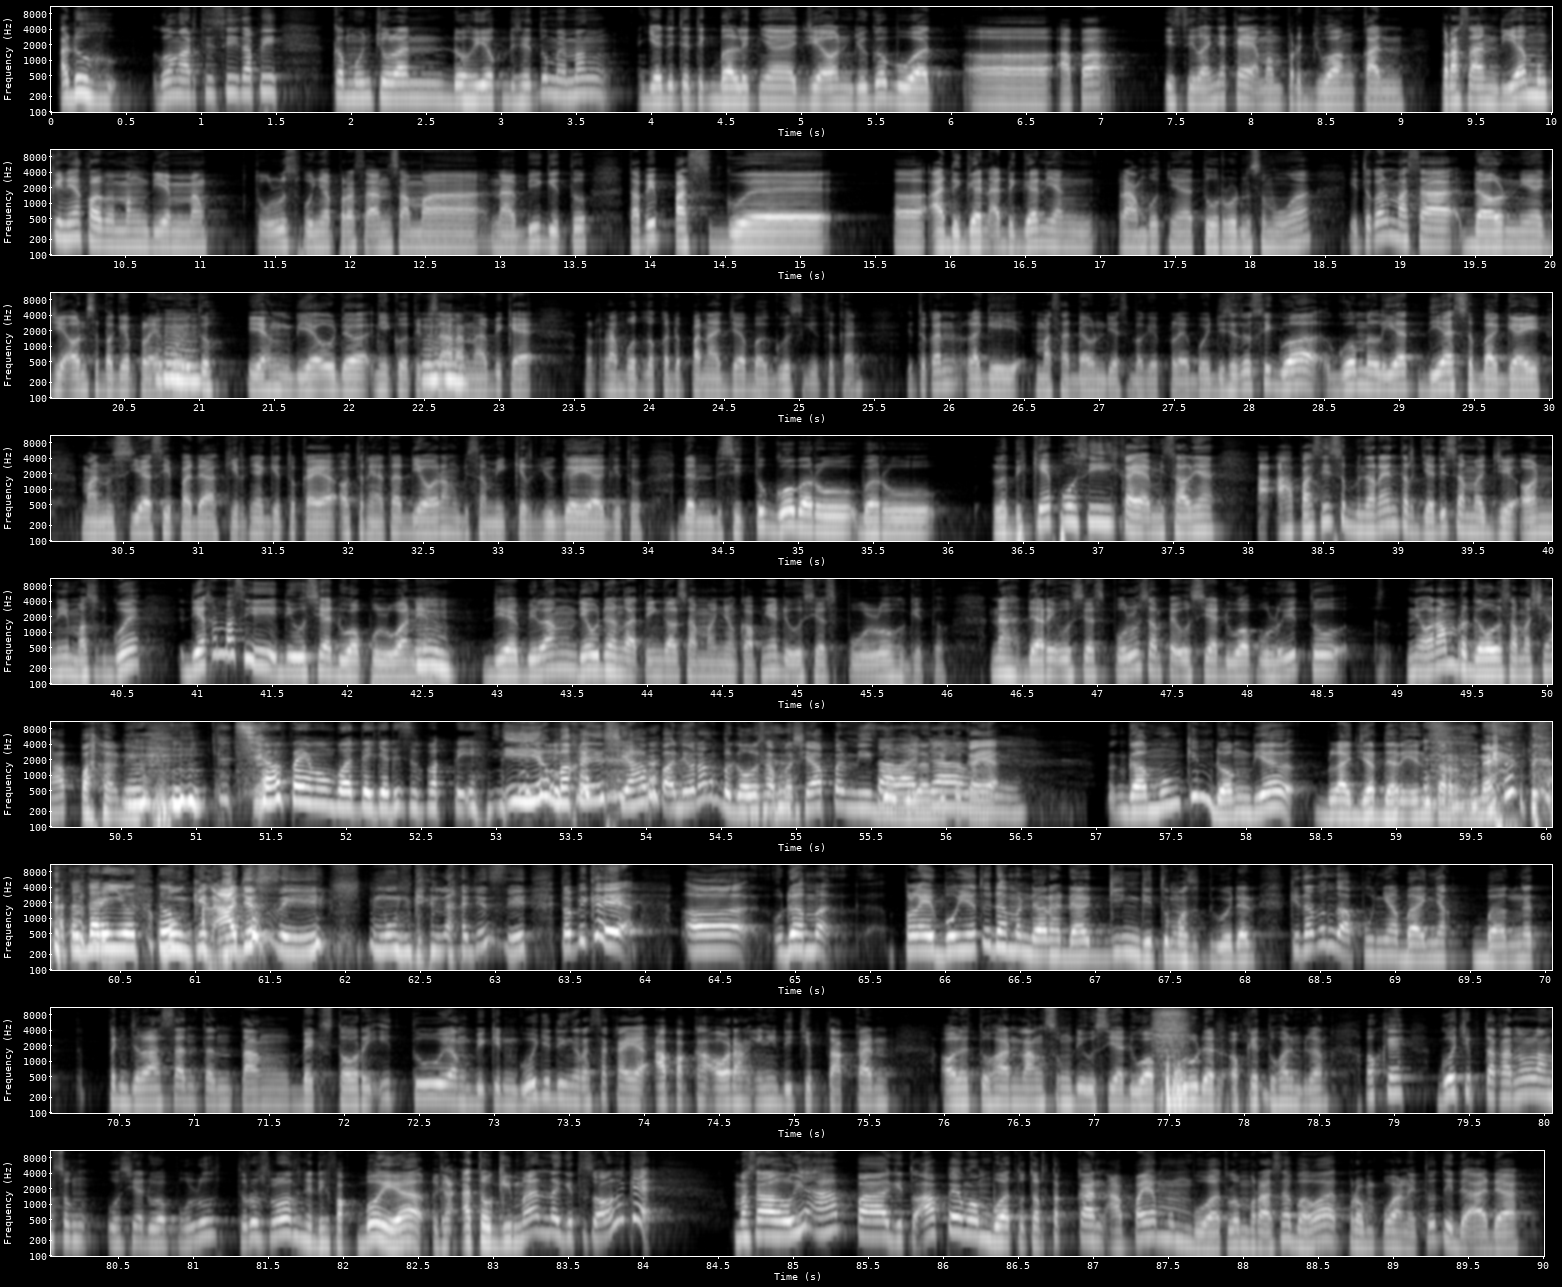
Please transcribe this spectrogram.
aduh gue ngerti sih tapi kemunculan Dohyuk di situ memang jadi titik baliknya Jeon juga buat eh, apa istilahnya kayak memperjuangkan perasaan dia mungkin ya kalau memang dia memang tulus punya perasaan sama Nabi gitu. Tapi pas gue eh, adegan-adegan yang rambutnya turun semua itu kan masa downnya Jeon sebagai playboy Hmm. tuh yang dia udah ngikutin Mhm. saran Nabi kayak rambut lo ke depan aja bagus gitu kan itu kan lagi masa down dia sebagai playboy di situ sih gua gua melihat dia sebagai manusia sih pada akhirnya gitu kayak oh ternyata dia orang bisa mikir juga ya gitu dan di situ gua baru baru lebih kepo sih kayak misalnya apa sih sebenarnya yang terjadi sama Jeon nih maksud gue dia kan masih di usia 20-an ya Hmm. dia bilang dia udah nggak tinggal sama nyokapnya di usia 10 gitu. Nah, dari usia 10 sampai usia 20 itu ini orang bergaul sama siapa nih? Siapa yang membuat dia jadi seperti ini? iya, makanya siapa? Nih orang bergaul sama siapa nih? Gue bilang gitu kayak ya. nggak mungkin dong dia belajar dari internet. atau dari YouTube. mungkin aja sih, mungkin aja sih. Tapi kayak eh, udah playboynya tuh udah mendarah daging gitu maksud gue dan kita tuh nggak punya banyak banget penjelasan tentang backstory itu yang bikin gue jadi ngerasa kayak apakah orang ini diciptakan oleh Tuhan langsung di usia 20 dan oke Tuhan bilang oke gue ciptakan lo langsung usia 20 terus lo langsung jadi fuckboy ya. Atau gimana gitu. Soalnya kayak masa lalunya apa gitu? Apa yang membuat lo tertekan? Apa yang membuat lo merasa bahwa perempuan itu tidak ada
